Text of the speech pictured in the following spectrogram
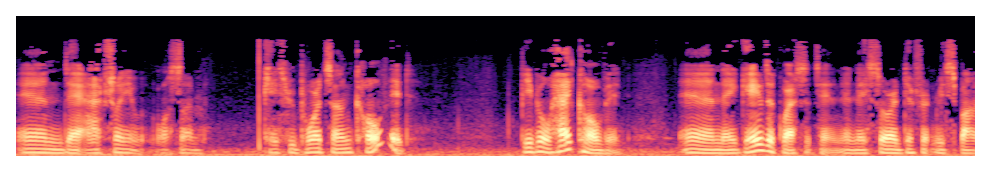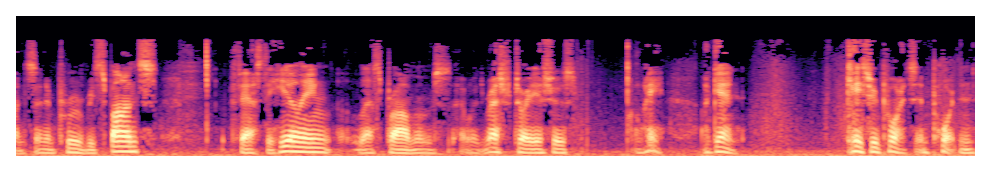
and actually was some case reports on COVID. People had COVID, and they gave the quercetin, and they saw a different response, an improved response, faster healing, less problems with respiratory issues. Okay, again, case reports important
